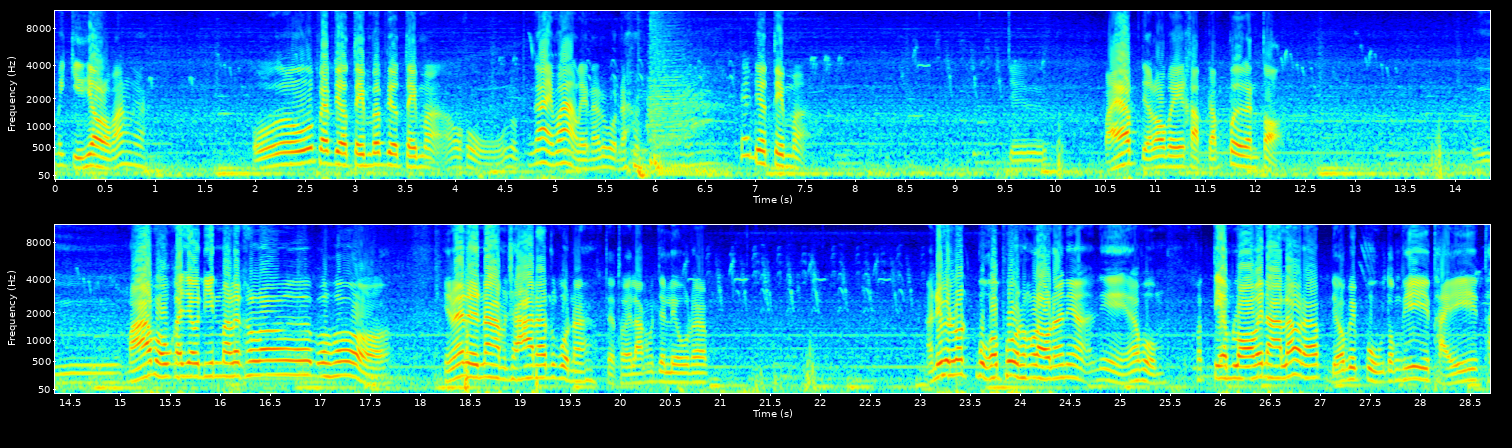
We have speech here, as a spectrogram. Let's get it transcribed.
ไม่กี่เที่ยวหรอกมั้งนี่ยโอ้แป๊บเดียวเต็มแป๊บเดียวเต็มอะโอ้โหแบบง่ายมากเลยนะทุกคนนะแป๊บเดียวเต็มอะเจอไปครับเดี๋ยวเราไปขับดัมเปอร์กันต่อ มาบผมใคระเอาดินมาเลยครับโอ้โหเห็นไหมเดินหน้ามันช้านะทุกคนนะแต่ถอยหลังมันจะเร็วนะครับ อันนี้เป็นรถปลูกข้าวโพดของเรานะเนี่ยนี่นะผมเขาเตรียมรอไว้นานแล้วนะครับ เดี๋ยวไปปลูกตรงที่ไถไถ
